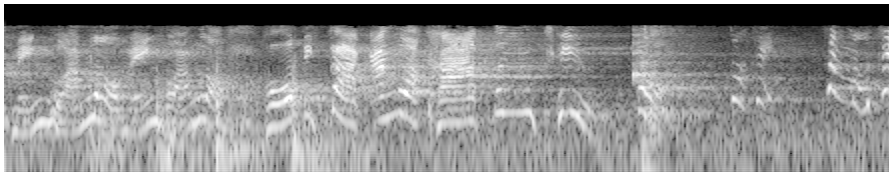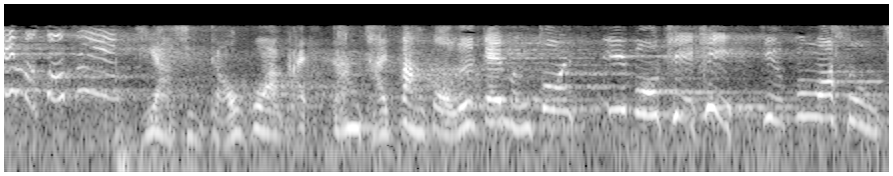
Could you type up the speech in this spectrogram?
明黄咯，明黄咯，何必再讲我卡灯手？多谢，张某这么多谢。这是狗官界，刚才放到你家门尊，一无客气，就把我顺手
